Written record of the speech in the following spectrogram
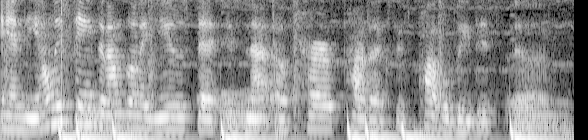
And the only thing that I'm going to use that is not of her products is probably this, um,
